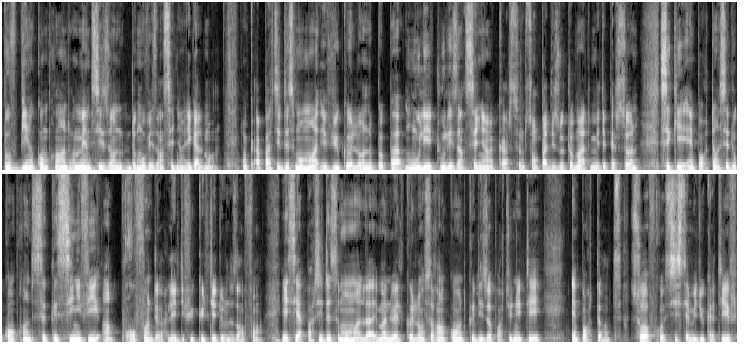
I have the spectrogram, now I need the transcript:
peuvent bien comprendre, même s'ils ont de mauvais enseignants également. Donc, à partir de ce moment, et vu que l'on ne peut pas mouler tous les enseignants, car ce ne sont pas des automates, mais des personnes, ce qui est important, c'est de comprendre ce que signifient en profondeur les difficultés de nos enfants. Et c'est à partir de ce moment-là, Emmanuel, que l'on se rend compte que des opportunités importantes s'offrent au système éducatif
